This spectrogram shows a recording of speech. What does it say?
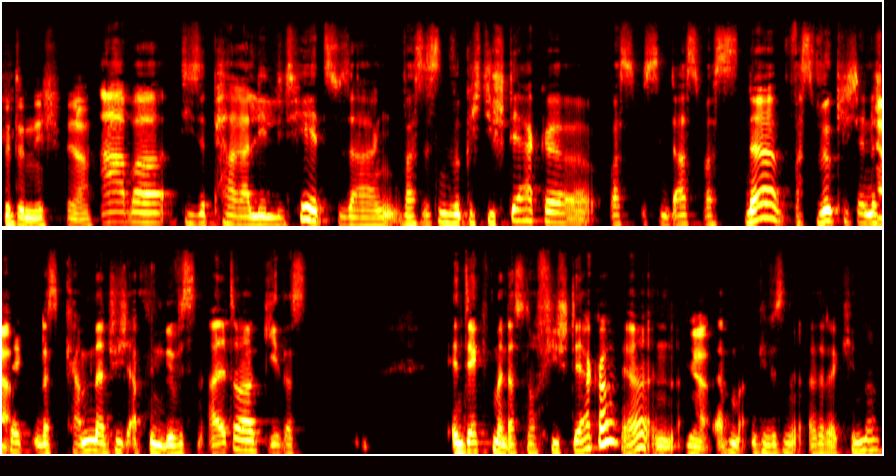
bitte nicht, ja. Aber diese Parallelität zu sagen, was ist denn wirklich die Stärke, was ist denn das, was, ne, was wirklich denn ja. steckt, und das kann natürlich ab einem gewissen Alter, geht das, entdeckt man das noch viel stärker, ja, in, ja. ab einem gewissen Alter der Kinder.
